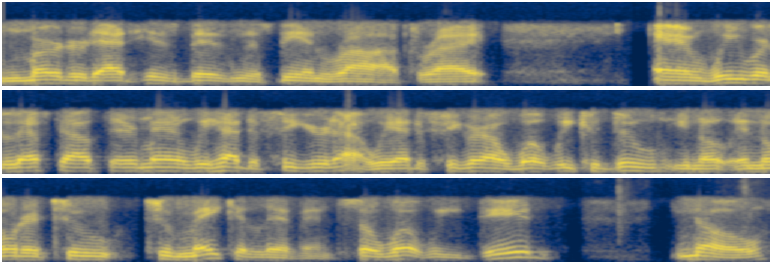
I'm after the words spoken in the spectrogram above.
murdered at his business, being robbed. Right, and we were left out there, man. We had to figure it out. We had to figure out what we could do, you know, in order to to make a living. So what we did know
